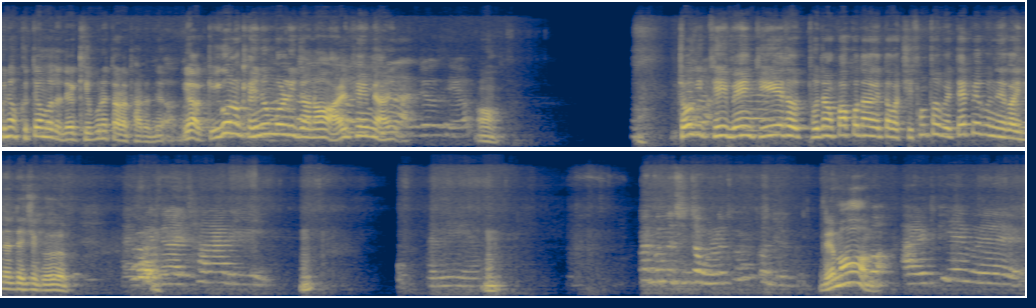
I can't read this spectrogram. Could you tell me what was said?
그냥 그때마다 내 기분에 따라 다른데. 야, 이거는 개념 원리잖아. RPM이 아니. 안 좋으세요? 어. 저기 뒤 메인 뒤에서 도장 빠꾸 당했다가 지 손톱에 때 빼고 있는 애가 있는데 지금 아니, 제가 차라리 응? 아니에요. 아니 근데 진짜 원래 토요일까지 내 마음 뭐 RPM을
